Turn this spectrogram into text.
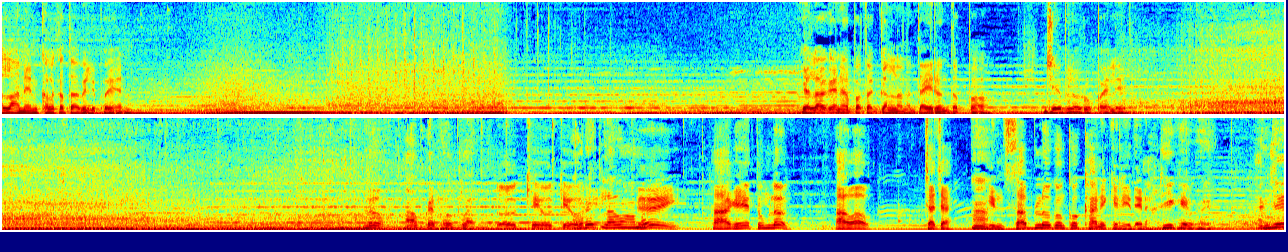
అలా నేను కలకత్తా వెళ్ళిపోయాను ఎలాగైనా బతకగలనన్న ధైర్యం తప్ప జేబులో రూపాయి లేదు लो आपका ढोकला ओके ओके और ओके एक लाओ हमें। ए, आ गए तुम लोग आओ आओ चाचा हाँ। इन सब लोगों को खाने के लिए देना ठीक है भाई అంజీ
